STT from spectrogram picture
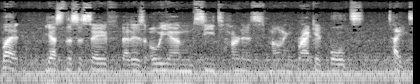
But yes, this is safe. That is OEM seat, harness, mounting bracket, bolts, tight.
